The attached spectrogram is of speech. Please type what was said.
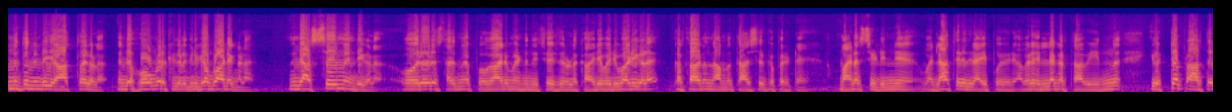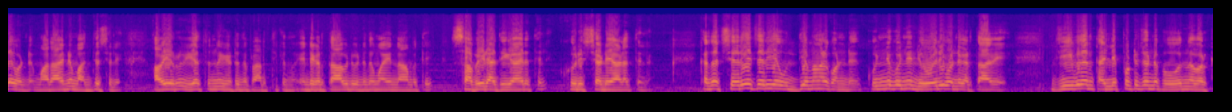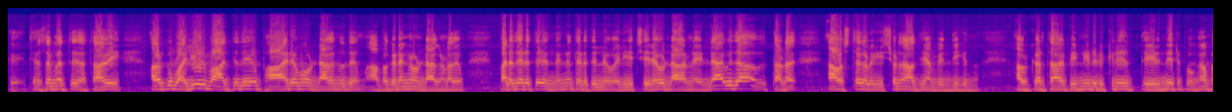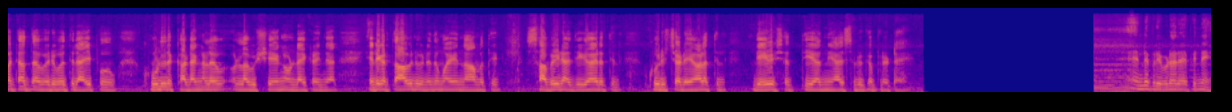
ഇന്നത്തെ നിന്റെ യാത്രകൾ നിന്റെ ഹോംവർക്കുകൾ ഗൃഹപാഠങ്ങൾ നിന്റെ അസൈൻമെന്റുകൾ ഓരോരോ സ്ഥലത്ത് നിന്ന് പോകാനും വേണ്ടി നിശ്ചയിച്ചിട്ടുള്ള കാര്യപരിപാടികളെ കർത്താവിന്റെ നാമത്തെ ആശ്രയിക്കപ്പെടട്ടെ മനസ്സിടിഞ്ഞ് വല്ലാത്ത രീതിയിലായിപ്പോയവർ അവരെല്ലാം കർത്താവ് ഇന്ന് ഈ ഒറ്റ പ്രാർത്ഥന കൊണ്ട് മാതാവിന്റെ മധ്യസ്ഥിൽ അവർ ഉയർത്തുന്ന കേട്ടെന്ന് പ്രാർത്ഥിക്കുന്നു. എന്റെ കർത്താവിന്റെ ഉന്നതമായ നാമത്തിൽ സഭയുടെ അധികാരത്തിൽ കുരിശടയാളത്തിൽ. കർത്താവ് ചെറിയ ചെറിയ ഉദ്യമങ്ങൾ കൊണ്ട് കുഞ്ഞു കുഞ്ഞു ജോലി കൊണ്ട് കർത്താവെ ജീവിതം തല്ലിപ്പൊട്ടിച്ചുകൊണ്ട് പോകുന്നവർക്ക് ചില സമയത്ത് കർത്താവെ അവർക്ക് വലിയൊരു ബാധ്യതയും ഭാരമോ ഉണ്ടാകുന്നതും അപകടങ്ങൾ ഉണ്ടാകുന്നതും പലതരത്തിൽ എന്തെങ്കിലും തരത്തിലോ വലിയ ചിലവുണ്ടാകുന്ന എല്ലാവിധ തട അവസ്ഥകളും ഈശോയുടെ നാമത്തിൽ ഞാൻ ബന്ധിക്കുന്നു. അവർക്ക് കർത്താവ് പിന്നീട് ഒരിക്കലും എഴുന്നേറ്റ് പൊങ്ങാൻ പറ്റാത്ത രൂപത്തിലായി പോകും കൂടുതൽ കടങ്ങൾ ഉള്ള വിഷയങ്ങൾ ഉണ്ടായിക്കഴിഞ്ഞാൽ എന്റെ കർത്താവിന്റെ ഉന്നതമായ നാമത്തിൽ സഭയുടെ അധികാരത്തിൽ കുരിച്ചടയാളത്തിൽ ദൈവശക്തി അന്ന് ആശ്രയിക്കപ്പെടട്ടെ എന്റെ പ്രിയപ്പെട്ടവരെ പിന്നെ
